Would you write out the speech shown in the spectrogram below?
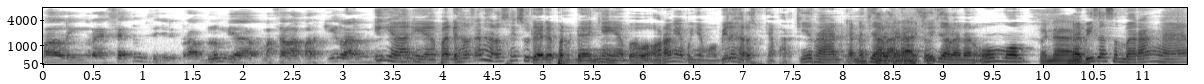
paling rese tuh bisa jadi problem ya masalah parkiran. gitu. Iya, iya. Padahal kan harusnya sudah ada perdanya ya bahwa orang yang punya mobil harus punya parkiran karena Harus ada jalanan itu jalanan umum, Benar. nggak bisa sembarangan.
